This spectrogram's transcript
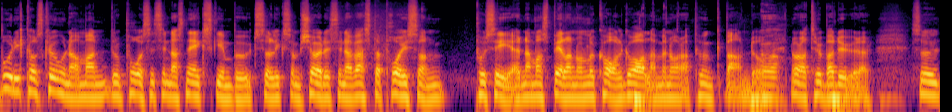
bodde i Karlskrona och man drog på sig sina snakeskin boots och liksom körde sina värsta poison på scen när man spelar någon lokal gala med några punkband och Ja. några trubadurer. Så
